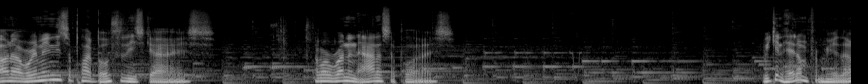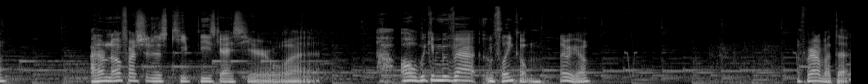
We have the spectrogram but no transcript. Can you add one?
Oh no, we're gonna need to supply both of these guys. And we're running out of supplies. We can hit them from here though. I don't know if I should just keep these guys here or what. Oh, we can move out and flank them. There we go. I forgot about that.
